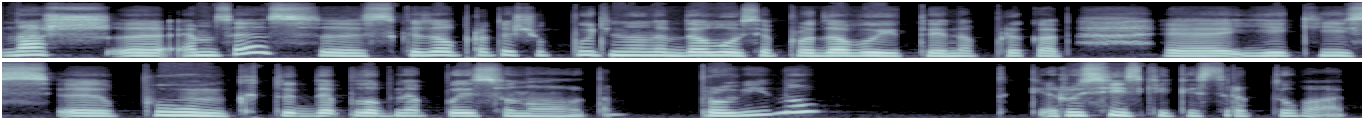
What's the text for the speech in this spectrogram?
Наш е, МЗС е, сказав про те, що Путіну не вдалося продавити, наприклад, е, якийсь пункт, де було б написано там про війну, таке російське якесь трактувати.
